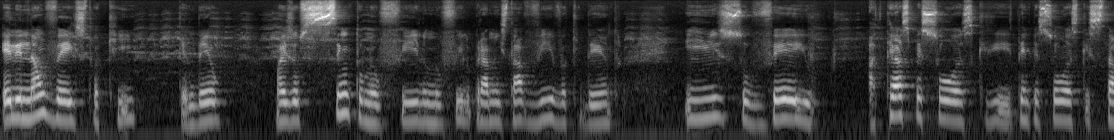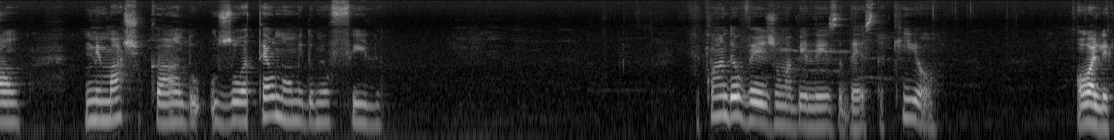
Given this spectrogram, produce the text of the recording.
Ele não vê isto aqui, entendeu? Mas eu sinto meu filho, meu filho para mim está vivo aqui dentro. E isso veio até as pessoas que tem pessoas que estão me machucando, usou até o nome do meu filho. E quando eu vejo uma beleza desta aqui, ó, olha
